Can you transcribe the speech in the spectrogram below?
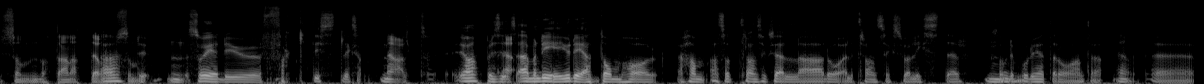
som något annat då. Ja, som, det- mm, Så är det ju faktiskt liksom med allt. Ja precis, Ja. ja. men det är ju det att de har, ham- alltså transsexuella då, eller transsexualister Mm. som det borde heta då antar jag Ja. Eh,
